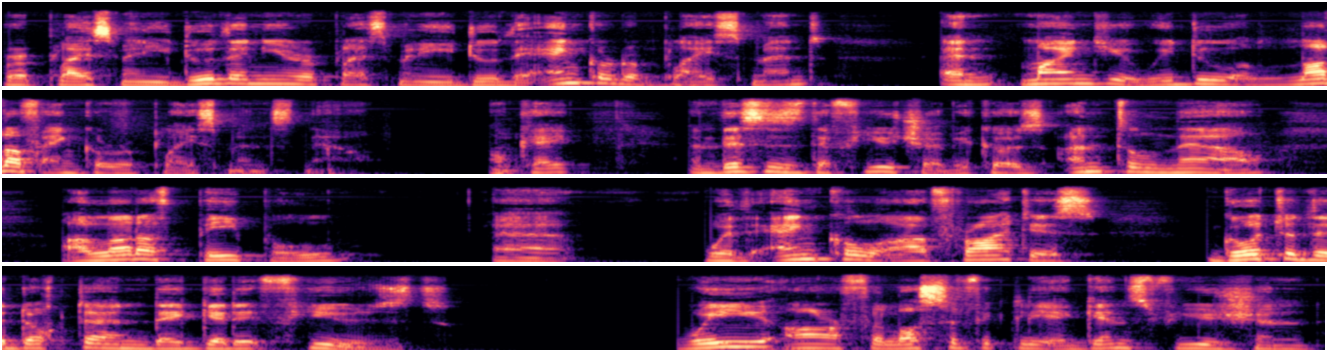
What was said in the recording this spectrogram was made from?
replacement, you do the knee replacement, you do the ankle replacement, and mind you, we do a lot of ankle replacements now. Okay, and this is the future because until now, a lot of people uh, with ankle arthritis go to the doctor and they get it fused. We are philosophically against fusion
